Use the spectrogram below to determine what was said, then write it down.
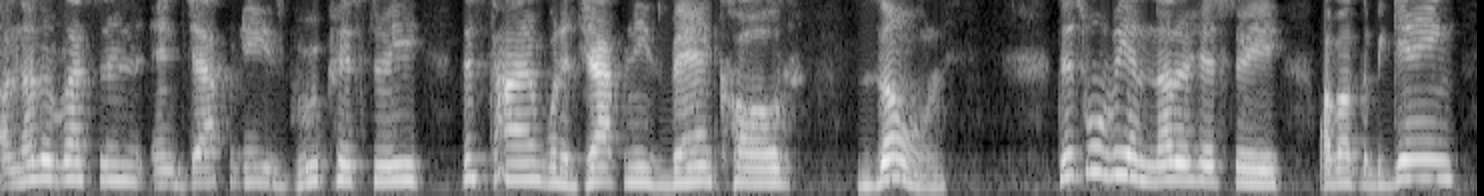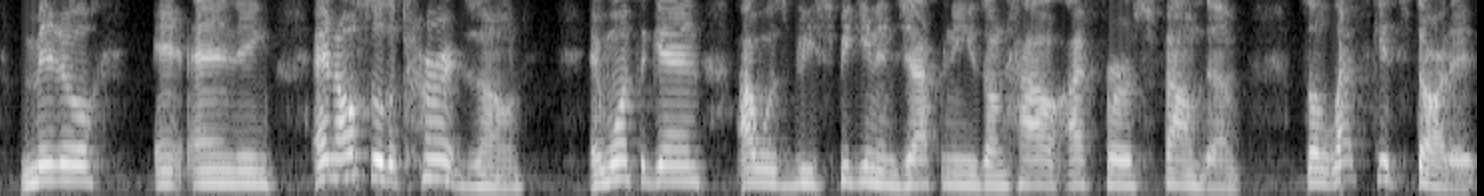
another lesson in Japanese group history, this time with a Japanese band called Zone. This will be another history about the beginning, middle, and ending, and also the current zone. And once again, I will be speaking in Japanese on how I first found them. So let's get started.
